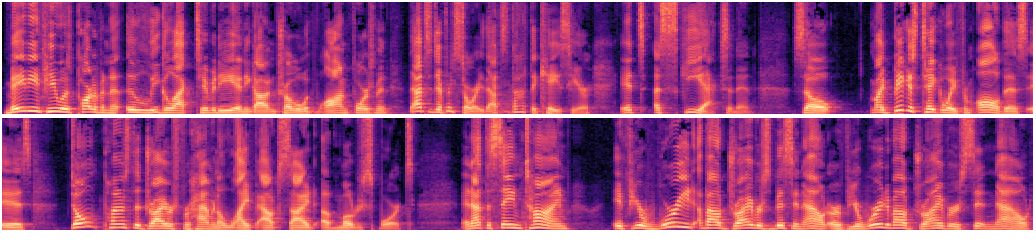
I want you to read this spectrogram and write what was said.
Maybe if he was part of an illegal activity and he got in trouble with law enforcement, that's a different story. That's not the case here. It's a ski accident. So my biggest takeaway from all this is don't punish the drivers for having a life outside of motorsports. And at the same time, if you're worried about drivers missing out, or if you're worried about drivers sitting out,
